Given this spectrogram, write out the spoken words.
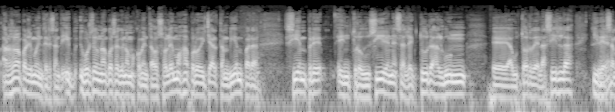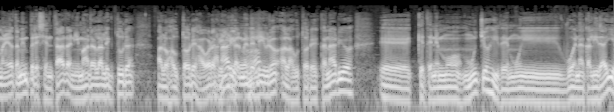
A nosotros nos parece muy interesante. Y, y por cierto, una cosa que no hemos comentado, solemos aprovechar también para siempre introducir en esas lecturas algún eh, autor de las islas y Sí. de esa manera también presentar, animar a la lectura a los autores, ahora que llega el mes ¿no? del libro, a los autores canarios, eh, que tenemos muchos y de muy buena calidad y,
